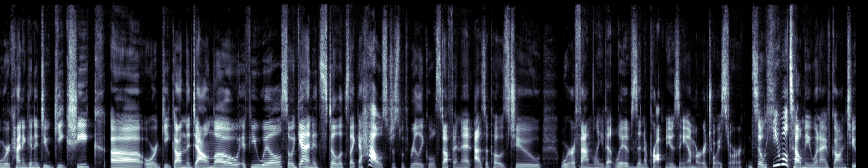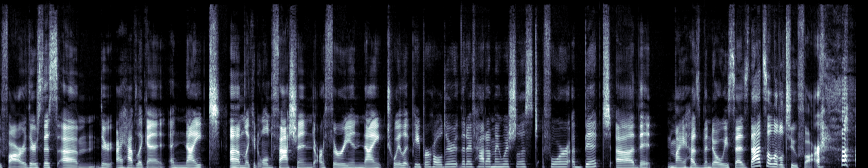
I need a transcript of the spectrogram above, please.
we're kind of going to do geek chic uh, or geek on the down low, if you will. So again, it still looks like a house just with really cool stuff in it, as opposed to we're a family that lives in a prop museum or a toy store. So he will tell me when I've gone too far. There's this um there I have like a, a knight, um, like an old fashioned Arthurian knight toilet paper holder that I've had on my wish list for a bit. Uh, that my husband always says that's a little too far.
